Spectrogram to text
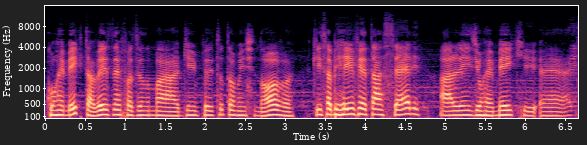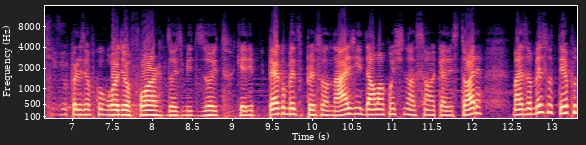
com remake talvez, né, fazendo uma gameplay totalmente nova. Quem sabe reinventar a série, além de um remake. É, a gente viu, por exemplo, com God of War 2018, que ele pega o mesmo personagem e dá uma continuação àquela história, mas ao mesmo tempo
